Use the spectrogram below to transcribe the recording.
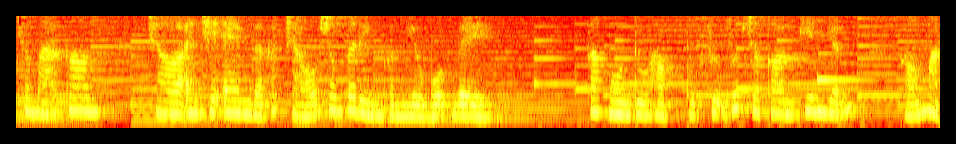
cho má con cho anh chị em và các cháu trong gia đình còn nhiều bộn bề Pháp môn tu học thực sự giúp cho con kiên nhẫn, có mặt,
